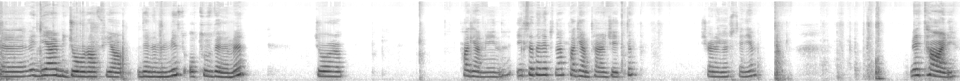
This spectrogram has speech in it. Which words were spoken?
Ee, ve diğer bir coğrafya denememiz 30 deneme. Coğraf Pagem yayını. İlk zaten hepsinden Pagem tercih ettim. Şöyle göstereyim. Ve tarih.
